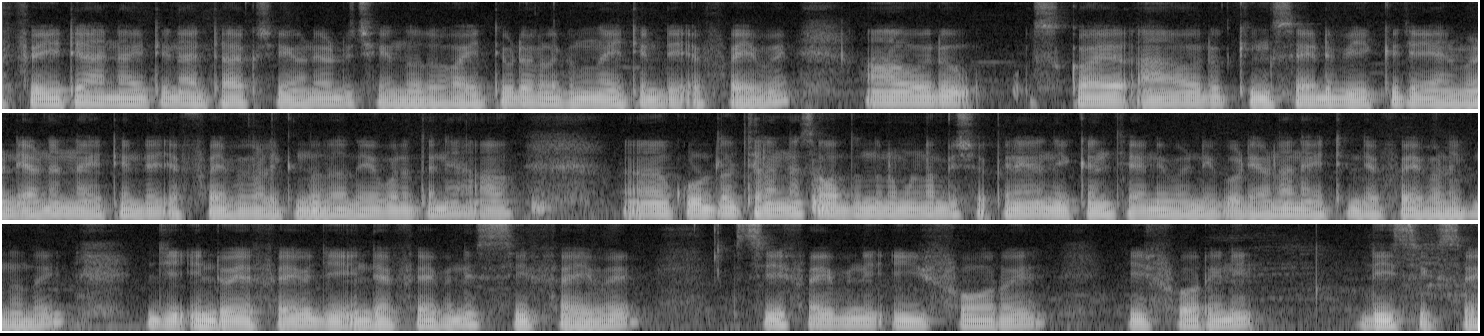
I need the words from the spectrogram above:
എഫ് എയ്റ്റ് ആ നൈറ്റിനെ അറ്റാക്ക് ചെയ്യുകയാണ് അവർ ചെയ്യുന്നത്. വൈറ്റ് ഇവിടെ കളിക്കുന്ന നൈറ്റിന്റെ എഫ് ഫൈവ് ആ ഒരു സ്ക്വയർ ആ ഒരു കിങ് സൈഡ് വീക്ക് ചെയ്യാൻ വേണ്ടിയാണ് നൈറ്റിന്റെ എഫ് ഫൈവ് കളിക്കുന്നത്. അതേപോലെ തന്നെ ആ കൂടുതൽ ചലന സ്വാതന്ത്ര്യമുള്ള ബിഷപ്പിനെ നീക്കം ചെയ്യാൻ വേണ്ടി കൂടിയാണ് നൈറ്റിന്റെ എഫ് ഫൈവ് കളിക്കുന്നത്. G into F five G into F ഫൈവിന് സി ഫൈവ് സി ഫൈവിന് ഇ ഫോറ് ഇ ഫോറിന് ഡി സിക്സ്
